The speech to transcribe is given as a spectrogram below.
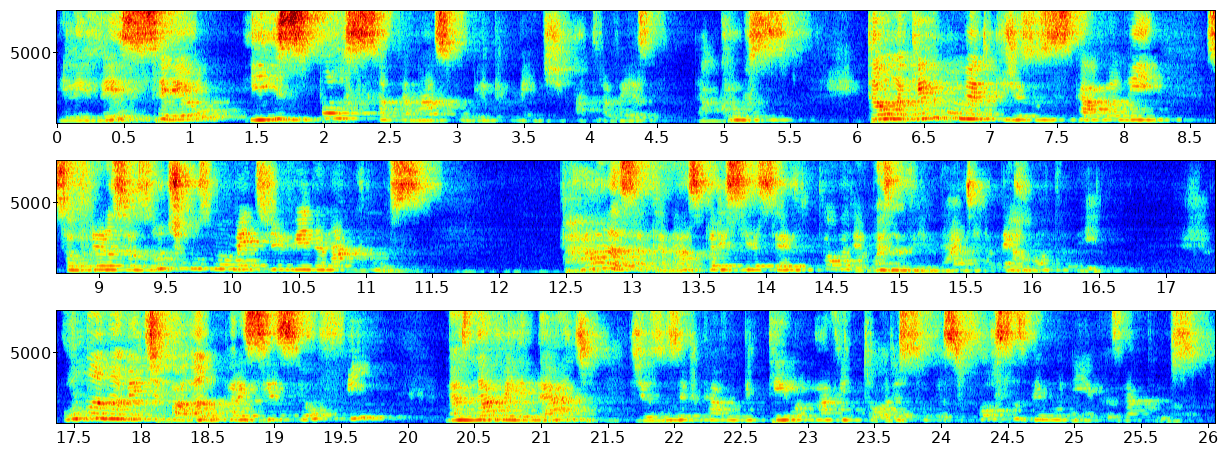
Ele venceu e expôs Satanás publicamente através da cruz. Então, naquele momento que Jesus estava ali, sofrendo seus últimos momentos de vida na cruz, para Satanás parecia ser vitória, mas na verdade era a derrota dele. Humanamente falando, parecia ser o fim. Mas, na verdade, Jesus ele estava obtendo a vitória sobre as forças demoníacas na cruz.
